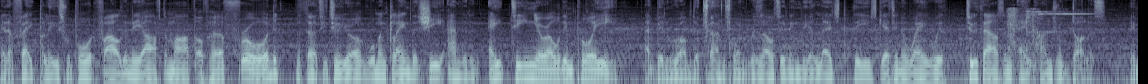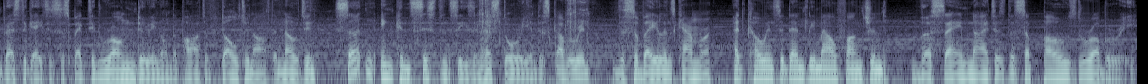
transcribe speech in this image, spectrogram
In a fake police report filed in the aftermath of her fraud, the 32-year-old woman claimed that she and an 18-year-old employee had been robbed at gunpoint, resulting in the alleged thieves getting away with $2,800. Investigators suspected wrongdoing on the part of Dalton after noting certain inconsistencies in her story and discovering the surveillance camera had coincidentally malfunctioned the same night as the supposed robbery.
